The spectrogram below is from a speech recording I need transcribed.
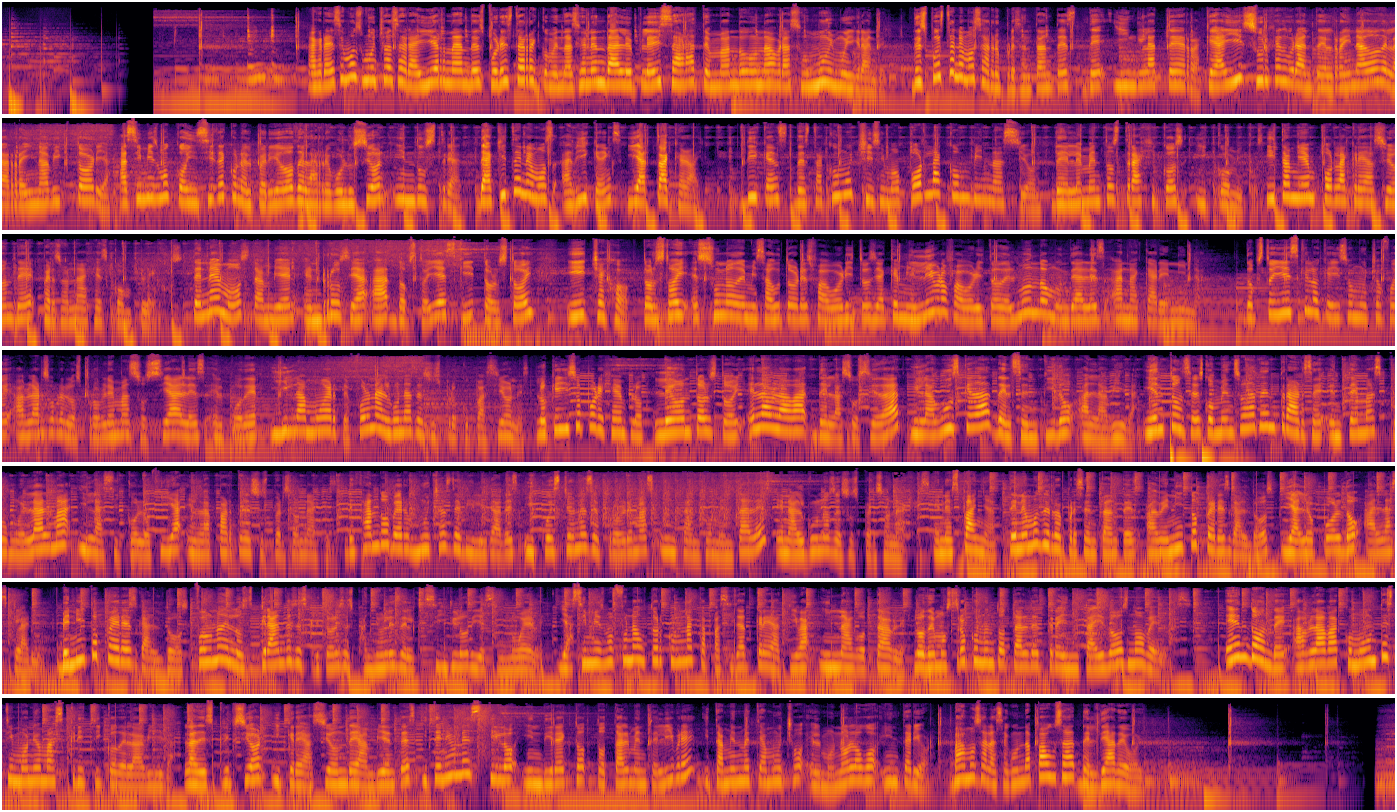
Agradecemos mucho a Saraí Hernández por esta recomendación en Dale Play. Sara, te mando un abrazo muy muy grande. Después tenemos a representantes de Inglaterra, que ahí surge durante el reinado de la reina Victoria. Asimismo coincide con el periodo de la Revolución Industrial. De aquí tenemos a Dickens y a Thackeray. Dickens destacó muchísimo por la combinación de elementos trágicos y cómicos y también por la creación de personajes complejos. Tenemos también en Rusia a Dostoyevsky, Tolstoy y Chekhov. Tolstoy es uno de mis autores favoritos ya que mi libro favorito del mundo mundial es Ana Karenina. Dostoyevsky lo que hizo mucho fue hablar sobre los problemas sociales, el poder y la muerte. Fueron algunas de sus preocupaciones. Lo que hizo, por ejemplo, León Tolstoy, él hablaba de la sociedad y la búsqueda del sentido a la vida. Y entonces comenzó a adentrarse en temas como el alma y la psicología en la parte de sus personajes, dejando ver muchas debilidades y cuestiones de problemas un tanto mentales en algunos de sus personajes. En España tenemos de representantes a Benito Pérez Galdós y a Leopoldo Alas Clarín. Benito Pérez Galdós fue uno de los grandes escritores españoles del siglo XIX y asimismo fue un autor con una capacidad creativa inagotable. Lo demostró con un total de 32 novelas en donde hablaba como un testimonio más crítico de la vida, la descripción y creación de ambientes y tenía un estilo indirecto totalmente libre y también metía mucho el monólogo interior. Vamos a la segunda pausa del día de hoy.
